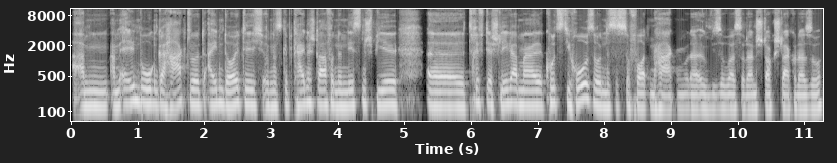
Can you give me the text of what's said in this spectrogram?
am, am Ellenbogen gehakt wird, eindeutig, und es gibt keine Strafe. Und im nächsten Spiel äh, trifft der Schläger mal kurz die Hose und es ist sofort ein Haken oder irgendwie sowas oder ein Stockschlag oder so.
